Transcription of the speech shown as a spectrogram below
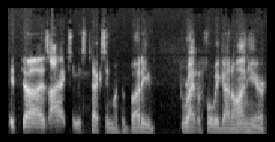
It does. I actually was texting with a buddy right before we got on here,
